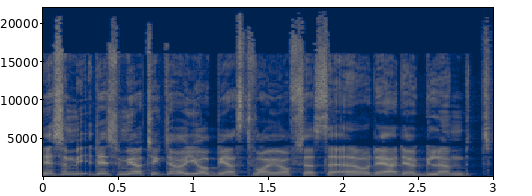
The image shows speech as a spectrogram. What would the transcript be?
Det som, det som jag tyckte var jobbigast var ju oftast, och det hade jag glömt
